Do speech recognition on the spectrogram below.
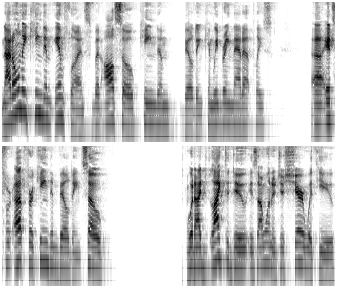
Not only kingdom influence, but also kingdom building. Can we bring that up, please? Uh, it's for, up for kingdom building. So, what I'd like to do is I want to just share with you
